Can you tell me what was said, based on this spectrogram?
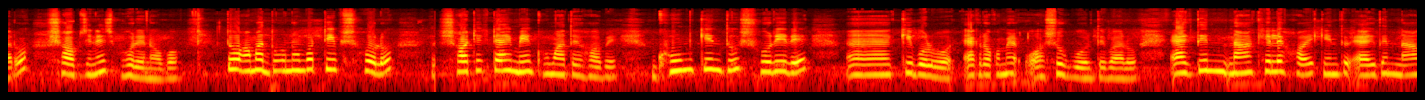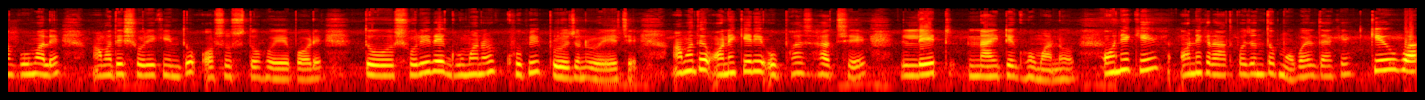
আরও সব জিনিস ভরে নেব। তো আমার দু নম্বর টিপস হলো সঠিক টাইমে ঘুমাতে হবে। ঘুম কিন্তু শরীরে কি বলব, এক রকমের অসুখ বলতে পারো। একদিন না খেলে হয়, কিন্তু একদিন না ঘুমালে আমাদের শরীর কিন্তু অসুস্থ হয়ে পড়ে। তো শরীরে ঘুমানোর খুবই প্রয়োজন রয়েছে। আমাদের অনেকেরই অভ্যাস আছে লেট নাইটে ঘুমানোর অনেকে অনেক রাত পর্যন্ত মোবাইল দেখে, কেউ বা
